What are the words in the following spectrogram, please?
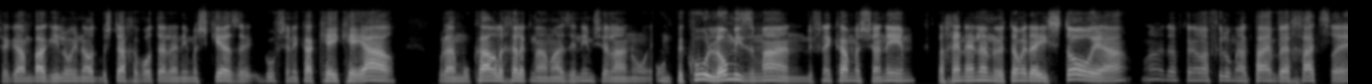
שגם בה גילוי נאות בשתי החברות האלה אני משקיע, זה גוף שנקרא KKR, אולי מוכר לחלק מהמאזינים שלנו, הונפקו לא מזמן, לפני כמה שנים, לכן אין לנו יותר מדי היסטוריה, לא דווקא נראה אפילו מ-2011, אה,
